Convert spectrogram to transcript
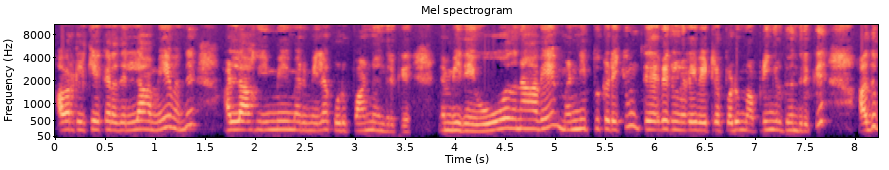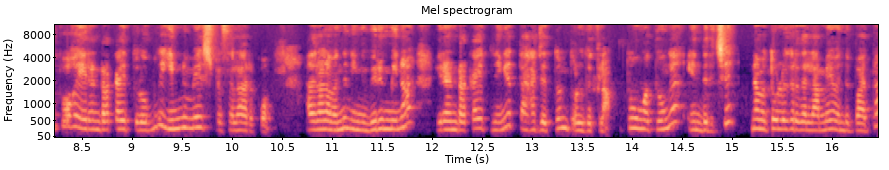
அவர்கள் கேட்கறது எல்லாமே வந்து அல்லாஹ் இம்மை மறுமையில கொடுப்பான்னு வந்திருக்கு. நம்ம இதை ஓதனாவே மன்னிப்பு கிடைக்கும் தேவைகள் நிறைவேற்றப்படும் அப்படிங்கிறது வந்திருக்கு. அது போக இரண்டு ரக்காய் தொழும்போது இன்னுமே ஸ்பெஷலா இருக்கும். அதனால வந்து நீங்க விரும்பினா இரண்டு ரக்காய் நீங்க தகஜத்தும் தொழுதுக்கலாம். தூங்க தூங்க எந்திரிச்சு நம்ம தொழுகிறது எல்லாமே வந்து பார்த்தா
